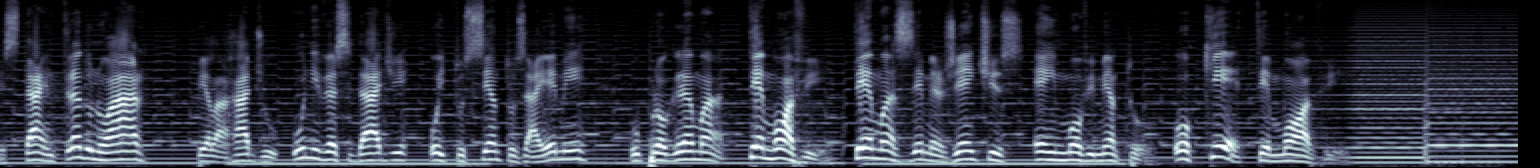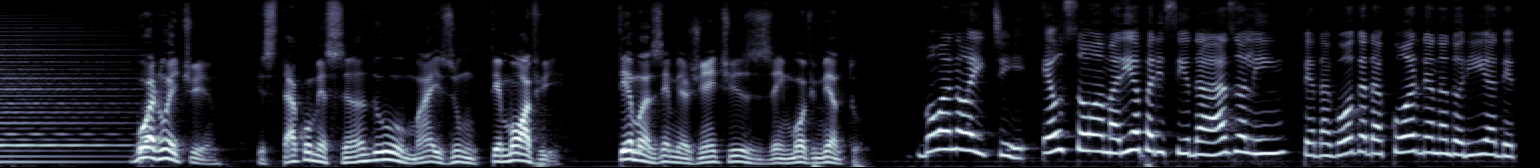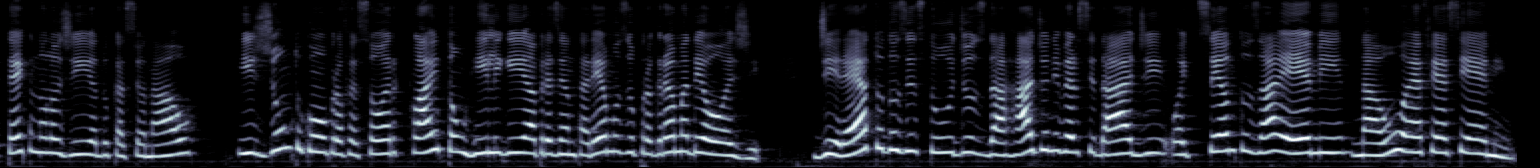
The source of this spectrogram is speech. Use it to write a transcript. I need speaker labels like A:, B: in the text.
A: Está entrando no ar pela Rádio Universidade 800 AM o programa Temove Temas Emergentes em Movimento. O que te move? Boa noite. Está começando mais um Temove Temas Emergentes em Movimento.
B: Boa noite, eu sou a Maria Aparecida Azolim, pedagoga da Coordenadoria de Tecnologia Educacional e junto com o professor Clayton Hillig apresentaremos o programa de hoje, direto dos estúdios da Rádio Universidade 800 AM na UFSM.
